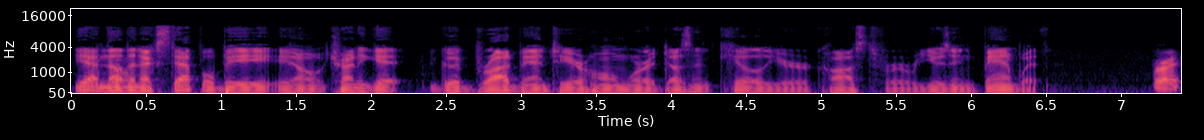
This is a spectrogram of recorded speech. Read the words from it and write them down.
Yeah, no, the next step will be you know trying to get good broadband to your home where it doesn't kill your cost for using bandwidth. Right.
